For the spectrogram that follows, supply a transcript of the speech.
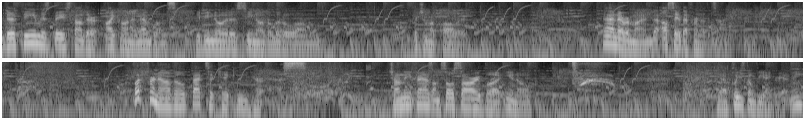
their theme is based on their icon and emblems. If you notice, you know, the little, um... Whatchamacallit. Eh, never mind. I'll save that for another time. But for now, though, back to kicking her ass. Chun-Li fans, I'm so sorry, but, you know... yeah, please don't be angry at me.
